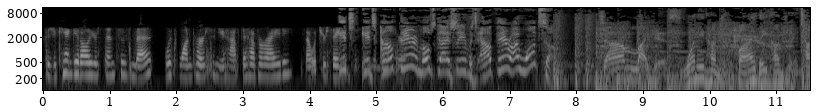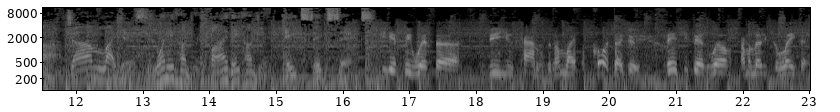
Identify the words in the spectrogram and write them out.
Because you can't get all your senses met with one person. You have to have variety. Is that what you're saying? It's in it's the out there, and most guys say if it's out there, I want some. Tom Leykis. 1-800-5800-TOM. Tom Leykis. 1-800-5800-866. She hits me with, uh, do you use condoms? And I'm like, of course I do. Then she says, well, I'm allergic to latex.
